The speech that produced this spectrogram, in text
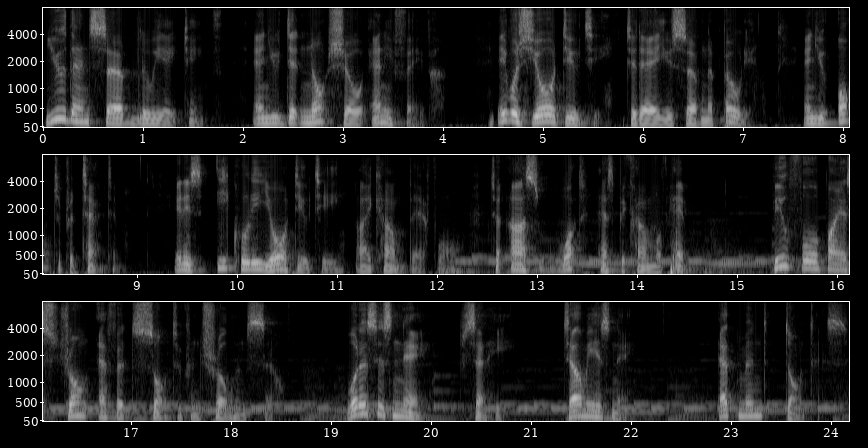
You then served Louis XVIII, and you did not show any favor. It was your duty. Today you serve Napoleon, and you ought to protect him. It is equally your duty, I come, therefore, to ask what has become of him. Villefort by a strong effort sought to control himself. What is his name? said he. Tell me his name. Edmond Dantès.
